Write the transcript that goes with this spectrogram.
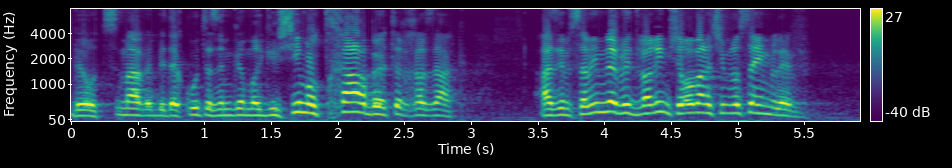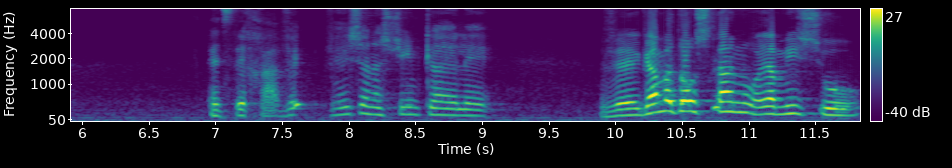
בעוצמה ובדקות, אז הם גם מרגישים אותך הרבה יותר חזק. אז הם שמים לב לדברים שרוב האנשים לא שמים לב. אצלך, ו- ויש אנשים כאלה, וגם בדור שלנו היה מישהו,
